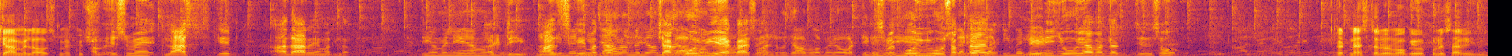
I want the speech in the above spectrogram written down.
क्या मिला उसमें कुछ? अब इसमें लाश के आधार है मतलब। हड्डी मांस के मतलब चाहे कोई भी है कैसे इसमें कोई भी हो सकता है लेडीज़ हो। या मतलब जेंट्स हो। घटनास्थल पर मौके पर पुलिस आ गई थी?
